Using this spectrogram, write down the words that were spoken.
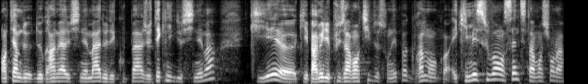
en termes de, de grammaire du cinéma, de découpage, de technique de cinéma, qui est, euh, qui est parmi les plus inventifs de son époque, vraiment. Quoi. Et qui met souvent en scène cette invention-là.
